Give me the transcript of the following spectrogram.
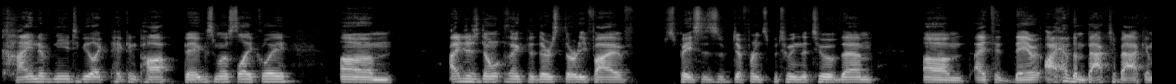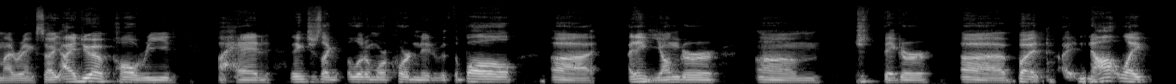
kind of need to be like pick and pop bigs, most likely. Um, I just don't think that there's 35 spaces of difference between the two of them. Um, I think they I have them back to back in my rank, So I, I, do have Paul Reed ahead. I think just like a little more coordinated with the ball. Uh, I think younger, um, just bigger, uh, but not like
